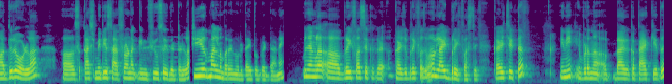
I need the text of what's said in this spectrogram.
മധുരമുള്ള കാശ്മീരി സാഫ്രോണൊക്കെ ഇൻഫ്യൂസ് ചെയ്തിട്ടുള്ള ഷീർമൽ എന്ന് പറയുന്ന ഒരു ടൈപ്പ് ബ്രെഡാണേ അപ്പോൾ ഞങ്ങൾ ബ്രേക്ക്ഫാസ്റ്റ് ഒക്കെ കഴിച്ച് ബ്രേക്ക്ഫാസ്റ്റ് ലൈറ്റ് ബ്രേക്ക്ഫാസ്റ്റ് കഴിച്ചിട്ട് ഇനി ഇവിടുന്ന് ബാഗൊക്കെ പാക്ക് ചെയ്ത്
